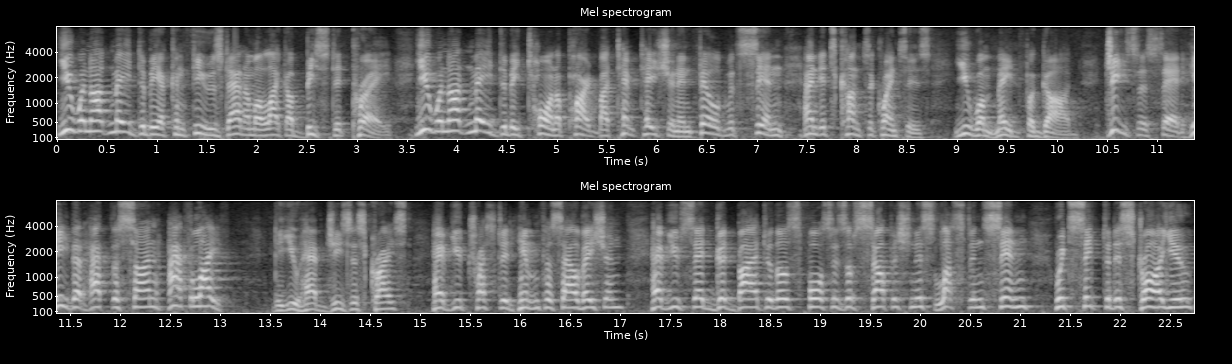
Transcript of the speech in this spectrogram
You were not made to be a confused animal like a beast at prey. You were not made to be torn apart by temptation and filled with sin and its consequences. You were made for God. Jesus said, He that hath the Son hath life. Do you have Jesus Christ? Have you trusted Him for salvation? Have you said goodbye to those forces of selfishness, lust, and sin which seek to destroy you?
